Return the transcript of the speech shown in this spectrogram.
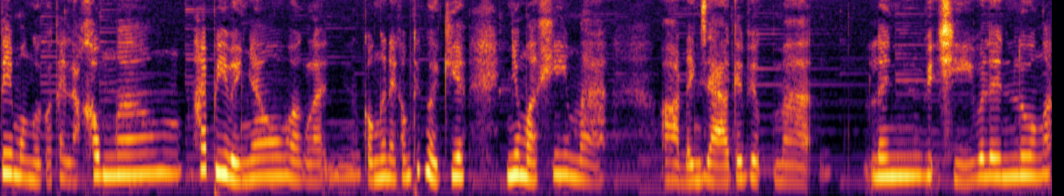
tin mọi người có thể là không uh, happy với nhau hoặc là có người này không thích người kia. Nhưng mà khi mà uh, đánh giá cái việc mà lên vị trí và lên lương á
